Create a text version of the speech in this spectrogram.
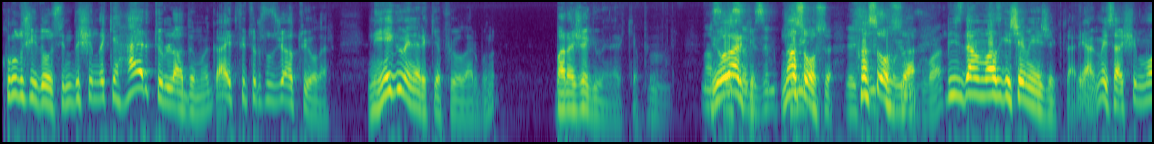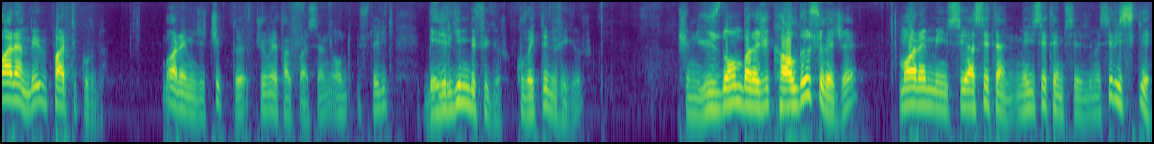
kuruluş ideolojisinin dışındaki her türlü adımı gayet fütursuzca atıyorlar. Neye güvenerek yapıyorlar bunu? Baraja güvenerek yapıyorlar. Nasıl Diyorlar ki bizim nasıl olsa nasıl olsa bizden vazgeçemeyecekler. Yani mesela şimdi Muharrem Bey bir parti kurdu. Muharrem İnce çıktı Cumhuriyet Halk Partisi'nin o üstelik belirgin bir figür, kuvvetli bir figür. Şimdi %10 barajı kaldığı sürece Muharrem Bey'in siyaseten meclise temsil edilmesi riskli.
